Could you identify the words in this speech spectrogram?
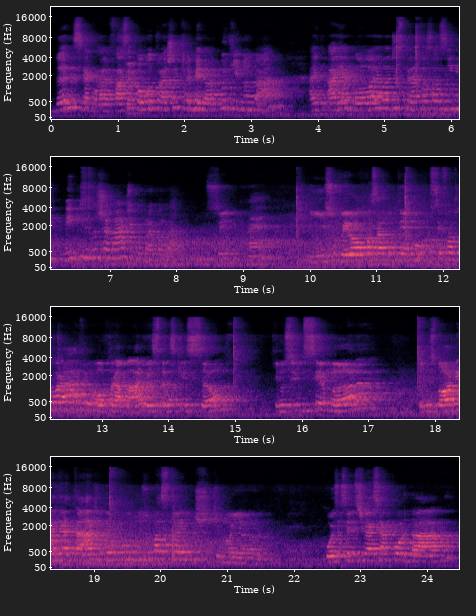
dane-se agora, faça Sim. como tu acha que é melhor, porque não dá. Aí, aí agora ela desperta sozinha. Nem preciso chamar, tipo, para acordar. Sim. Né? E isso veio ao passar do tempo ser favorável ao trabalho, à transcrição, que nos fins de semana eles dormem até tarde e eu produzo bastante de manhã. Coisas se eles tivessem acordado,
